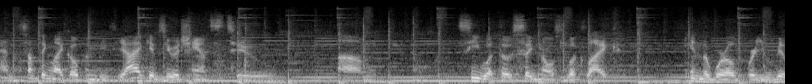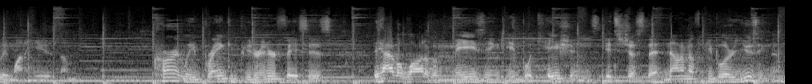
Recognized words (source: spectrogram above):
and something like OpenBCI gives you a chance to um, see what those signals look like in the world where you really want to use them. Currently, brain-computer interfaces they have a lot of amazing implications. It's just that not enough people are using them.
